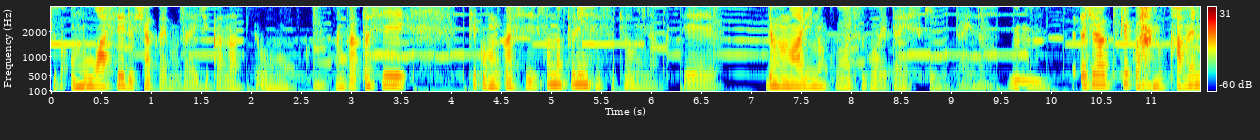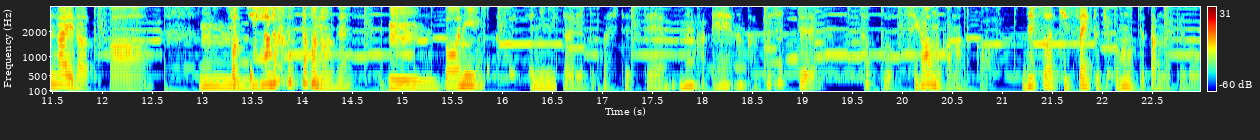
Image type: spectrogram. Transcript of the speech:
てか思わせる社会も大事かなって思うかな。なんか私、結構昔、そんなプリンセス興味なくて、でも周りの子はすごい大好きみたいな。うん。私は結構あの仮面ライダーとか、うん。そっち派だったのね。うん。お兄ちゃんと一緒に見たりとかしててなんかえーなんか私ってちょっと違うのかなとか実は小さい時思ってたんだけど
